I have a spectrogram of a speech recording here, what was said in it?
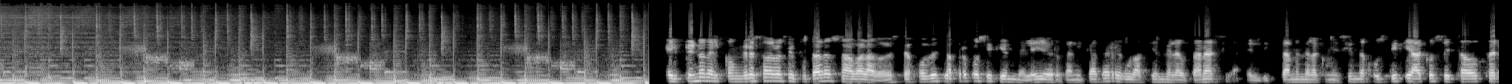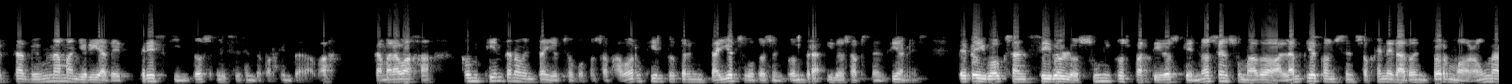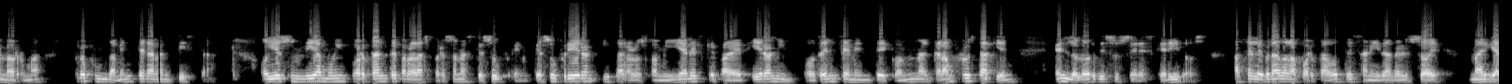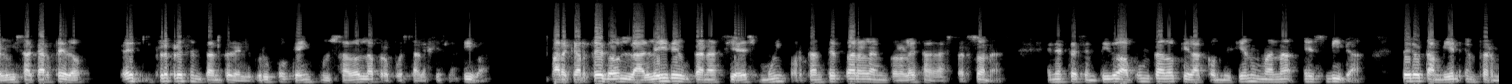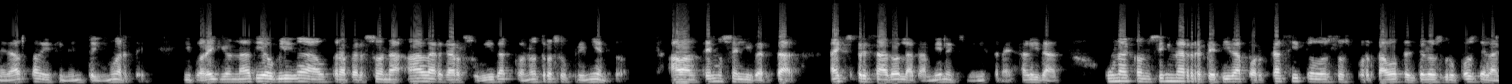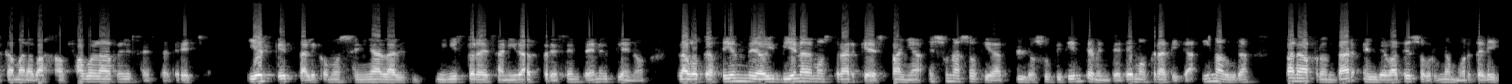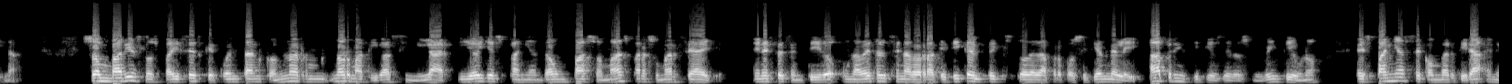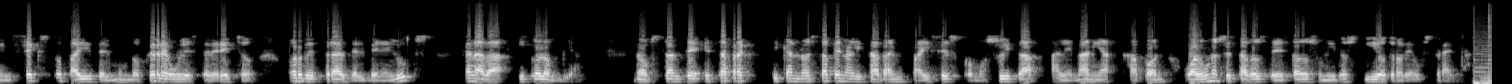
El Pleno del Congreso de los Diputados ha avalado este jueves la proposición de ley orgánica de regulación de la eutanasia. El dictamen de la Comisión de Justicia ha cosechado cerca de una mayoría de tres quintos, el 60% de la Cámara Baja, con 198 votos a favor, 138 votos en contra y dos abstenciones. PP y Vox han sido los únicos partidos que no se han sumado al amplio consenso generado en torno a una norma profundamente garantista. Hoy es un día muy importante para las personas que sufren, que sufrieron y para los familiares que padecieron impotentemente con una gran frustración el dolor de sus seres queridos. Ha celebrado la portavoz de Sanidad del PSOE, María Luisa Carcedo, representante del grupo que ha impulsado la propuesta legislativa. Para Carcedo, la ley de eutanasia es muy importante para la naturaleza de las personas. En este sentido, ha apuntado que la condición humana es vida, pero también enfermedad, padecimiento y muerte y por ello nadie obliga a otra persona a alargar su vida con otro sufrimiento. Avancemos en libertad, ha expresado la también exministra de Sanidad, una consigna repetida por casi todos los portavoces de los grupos de la Cámara Baja favorables a este derecho. Y es que, tal y como señala el ministro de Sanidad presente en el Pleno, la votación de hoy viene a demostrar que España es una sociedad lo suficientemente democrática y madura para afrontar el debate sobre una muerte digna. Son varios los países que cuentan con una normativa similar y hoy España da un paso más para sumarse a ello. En este sentido, una vez el Senado ratifique el texto de la proposición de ley a principios de 2021, España se convertirá en el sexto país del mundo que regule este derecho, por detrás del Benelux, Canadá y Colombia. No obstante, esta práctica no está penalizada en países como Suiza, Alemania, Japón o algunos estados de Estados Unidos y otro de Australia.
